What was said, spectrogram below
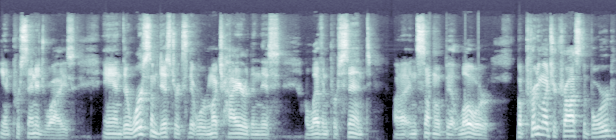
in percentage wise. And there were some districts that were much higher than this 11% uh, and some a bit lower. But pretty much across the board,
